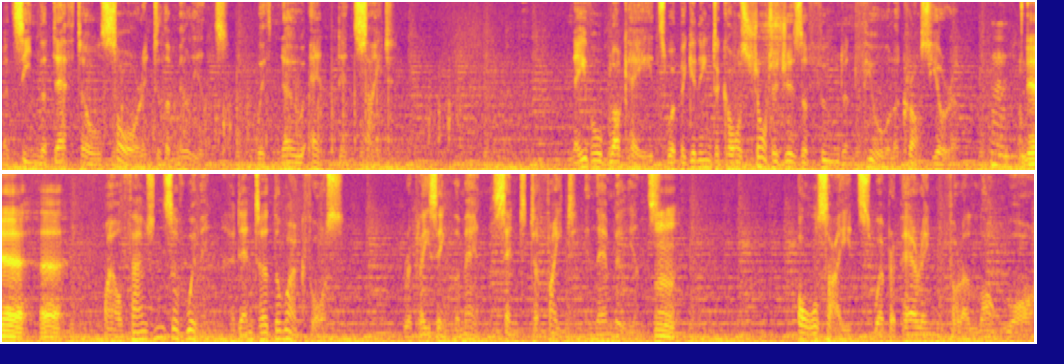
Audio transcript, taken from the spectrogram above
had seen the death toll soar into the millions, with no end in sight. Naval blockades were beginning to cause shortages of food and fuel across Europe, Yeah. Uh, while thousands of women had entered the workforce, replacing the men sent to fight in their millions. mm. All sides were preparing for a long war.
